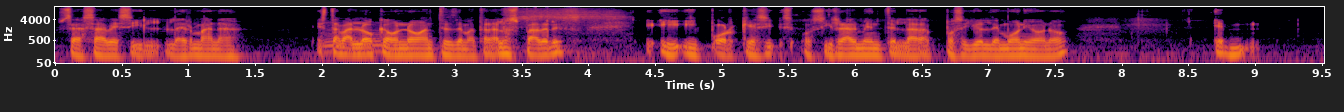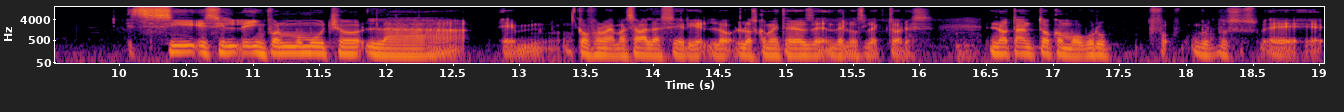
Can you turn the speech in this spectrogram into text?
se sabe si la hermana estaba loca o no antes de matar a los padres y, y por qué, si- o si realmente la poseyó el demonio o no. Em, sí, sí le informó mucho la em, conforme avanzaba la serie lo- los comentarios de, de los lectores no tanto como grup- grupos eh,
